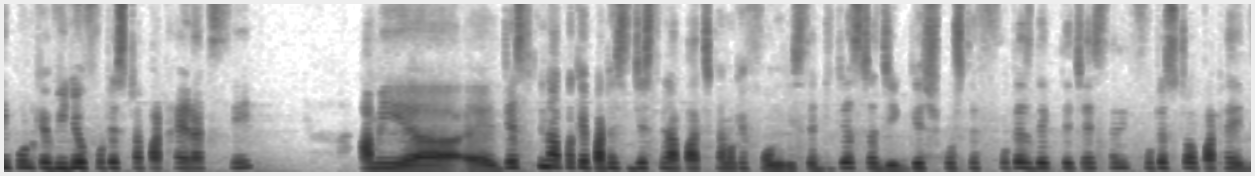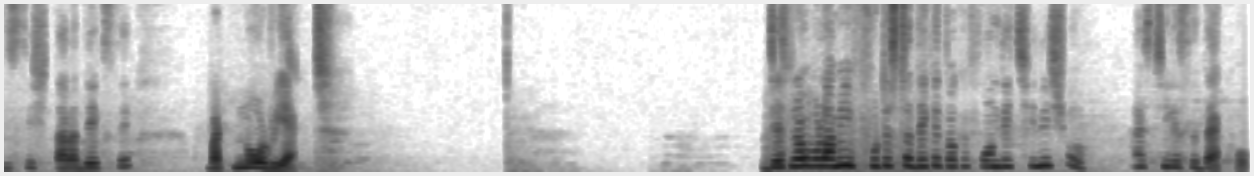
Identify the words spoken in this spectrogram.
নিপুণকে ভিডিও ফুটেজটা পাঠিয়ে রাখছি। আমি জেসমিন আপাকে পাঠিয়েছি জেসমিন আপা আজকে আমাকে ফোন দিচ্ছে ডিটেলসটা জিজ্ঞেস করছে ফুটেজ দেখতে চাইছে। আমি ফুটেজটাও পাঠিয়ে দিচ্ছি তারা দেখছে বাট নো রিয়াক্ট জেসমিন আপা বলল, আমি ফুটেজটা দেখে তোকে ফোন দিচ্ছি নিশো? আচ্ছা ঠিক আছে দেখো।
